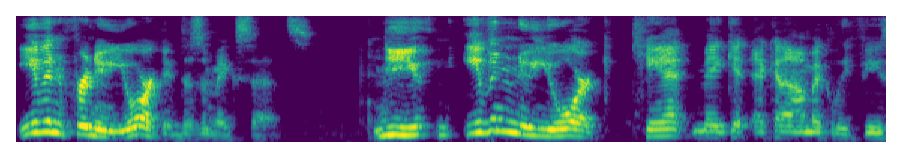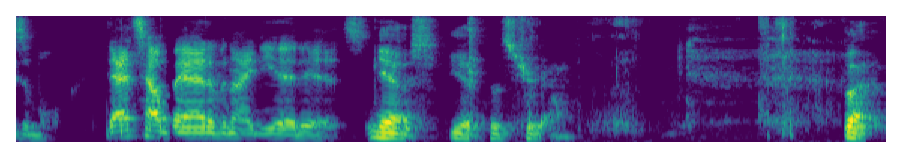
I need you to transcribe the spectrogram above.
even for New York it doesn't make sense. New, even New York can't make it economically feasible. That's how bad of an idea it is. Yes, yes, that's true. But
